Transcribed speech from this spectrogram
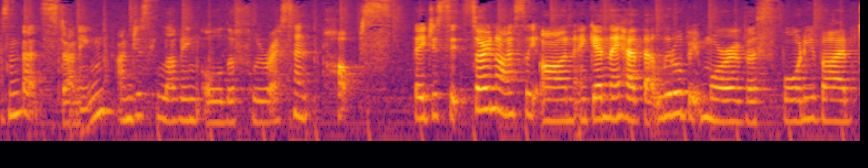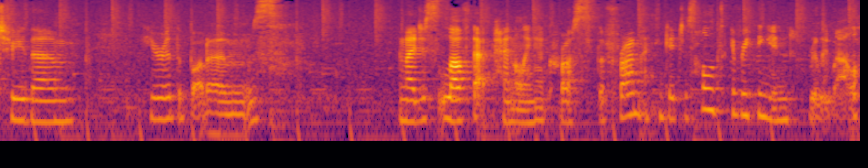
Isn't that stunning? I'm just loving all the fluorescent pops. They just sit so nicely on. Again, they have that little bit more of a sporty vibe to them. Here are the bottoms. And I just love that paneling across the front. I think it just holds everything in really well.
